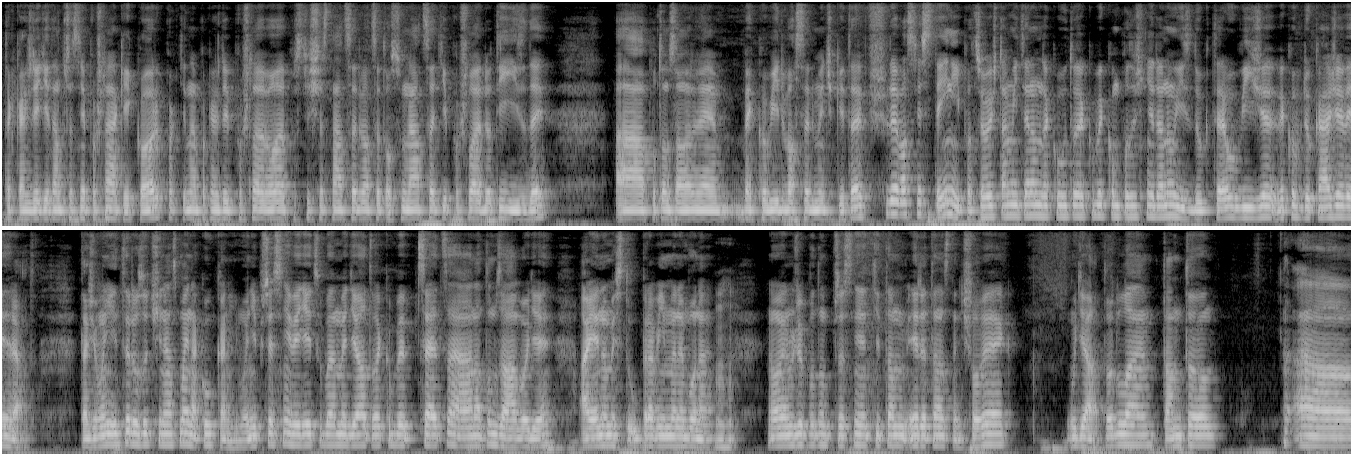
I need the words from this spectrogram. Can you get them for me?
Tak každý ti tam přesně pošle nějaký kork, pak ti tam pak každý pošle vole, prostě 16, 20, 18 ti pošle do té jízdy a potom samozřejmě backový dva sedmičky, to je všude vlastně stejný, potřebuješ tam mít jenom takovou tu jakoby kompozičně danou jízdu, kterou víš, že jako dokáže vyhrát. Takže oni i ty rozhodčí nás mají nakoukaný. Oni přesně vědí, co budeme dělat jakoby CCA na tom závodě a jenom jestli to upravíme nebo ne. Uh-huh. No jenomže potom přesně ti tam jede ten, ten člověk, udělá tohle, tamto a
